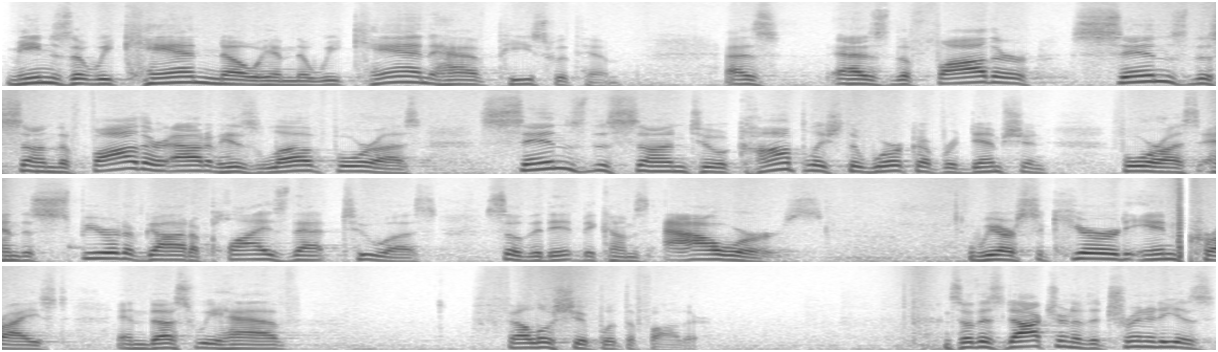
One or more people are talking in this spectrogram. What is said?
means that we can know him, that we can have peace with him. As, as the Father sends the Son, the Father, out of his love for us, sends the Son to accomplish the work of redemption for us, and the Spirit of God applies that to us so that it becomes ours. We are secured in Christ, and thus we have fellowship with the Father. And so, this doctrine of the Trinity is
